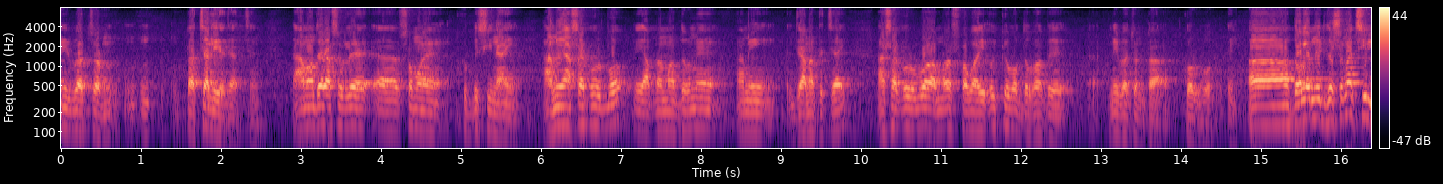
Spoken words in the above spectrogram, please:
নির্বাচনটা চালিয়ে যাচ্ছেন। আমাদের আসলে সময় খুব বেশি নাই। আমি আশা করব, এই আপনার মাধ্যমে আমি জানাতে চাই, আশা করব আমরা সবাই ঐক্যবদ্ধভাবে নির্বাচনটা করব। দলের নির্দেশনা ছিল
